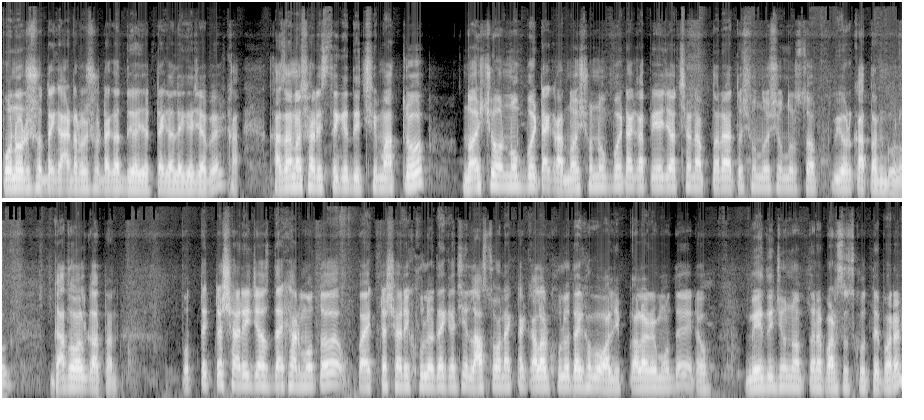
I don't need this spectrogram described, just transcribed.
পনেরোশো থেকে আঠারোশো টাকা, দুই হাজার টাকা লেগে যাবে। খাজানা শাড়িজ থেকে দিচ্ছি মাত্র নয়শো নব্বই টাকা। নয়শো নব্বই টাকা পেয়ে যাচ্ছেন আপনারা এত সুন্দর সুন্দর সফট পিওর কাতানগুলো। গাদোয়াল কাতান। প্রত্যেকটা শাড়ি জাস্ট দেখার মতো, কয়েকটা শাড়ি খুলে দেখাচ্ছি লাস্ট ওয়ান একটা কালার খুলে দেখাবো অলিভ কালারের মধ্যে এটা মেয়েদের জন্য আপনারা পারচেস করতে পারেন।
